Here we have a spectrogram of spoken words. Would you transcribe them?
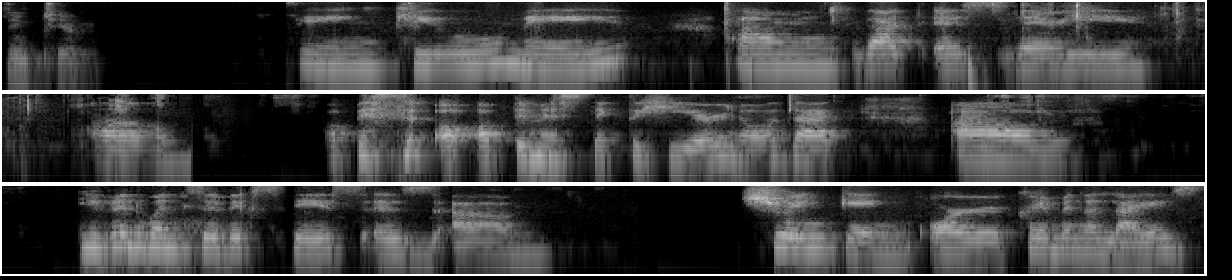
Thank you. Thank you, May. Um, that is very um, optimistic to hear, you know, That um, even when civic space is um, shrinking or criminalized,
